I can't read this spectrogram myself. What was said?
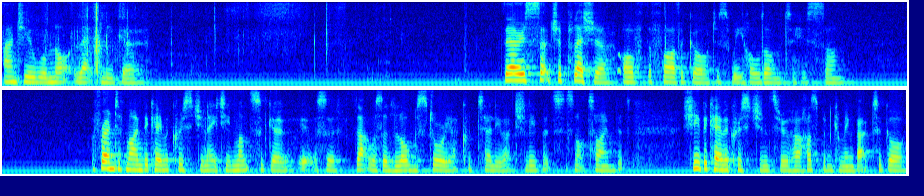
and you will not let me go. There is such a pleasure of the Father God as we hold on to his Son. A friend of mine became a Christian 18 months ago. It was a, that was a long story I could tell you, actually, but it's not time. But she became a Christian through her husband coming back to God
